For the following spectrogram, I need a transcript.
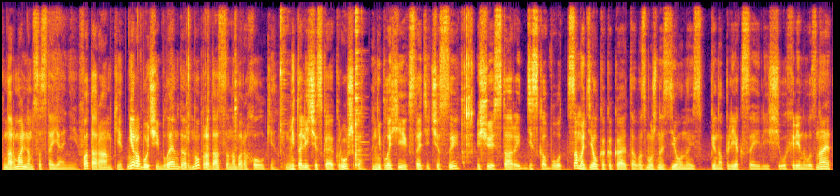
в нормальном состоянии, фоторамки, нерабочий блендер, но продастся на барахолке. Металлическая кружка, неплохие, кстати, часы, еще есть старый дисковод, самоделка какая-то, возможно, сделана из пеноплекса или из чего хрен его знает.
